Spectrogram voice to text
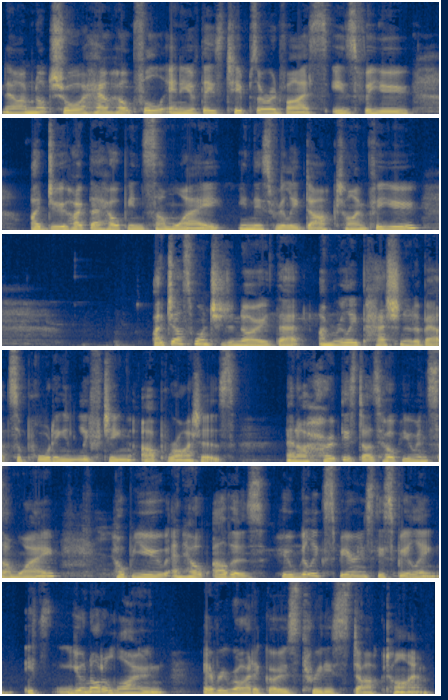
Now, I'm not sure how helpful any of these tips or advice is for you. I do hope they help in some way in this really dark time for you. I just want you to know that I'm really passionate about supporting and lifting up writers. And I hope this does help you in some way, help you and help others who will experience this feeling. It's you're not alone. Every writer goes through this dark time.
